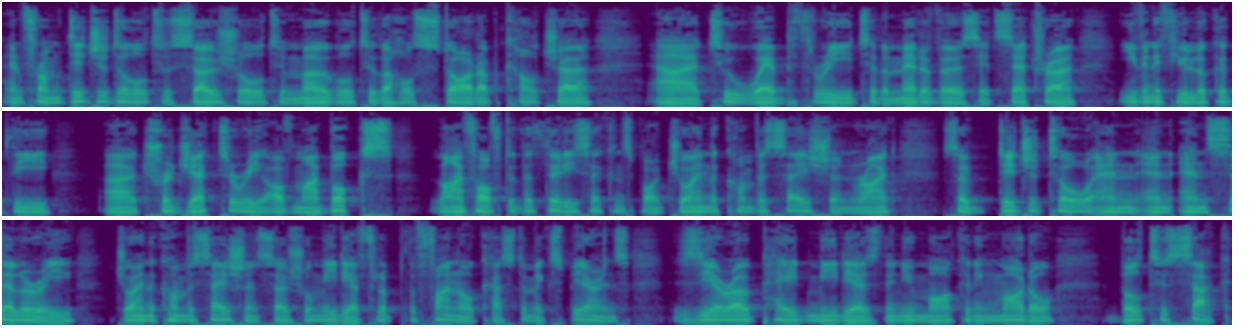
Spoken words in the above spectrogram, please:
and from digital to social to mobile to the whole startup culture uh, to Web three to the metaverse, etc. Even if you look at the uh, trajectory of my books life after the 30 second spot join the conversation right? So digital and and ancillary join the conversation social media flip the funnel custom experience zero paid media is the new marketing model built to suck.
